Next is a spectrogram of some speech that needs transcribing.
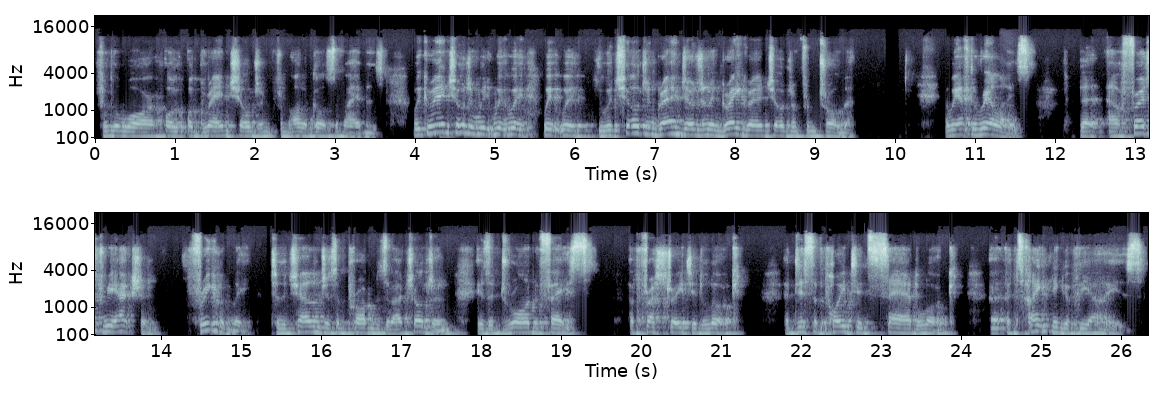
from the war or, or grandchildren from Holocaust survivors. We're grandchildren, we, we, we, we, we, we're children, grandchildren, and great grandchildren from trauma. And we have to realize that our first reaction frequently to the challenges and problems of our children is a drawn face, a frustrated look, a disappointed, sad look, a, a tightening of the eyes.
